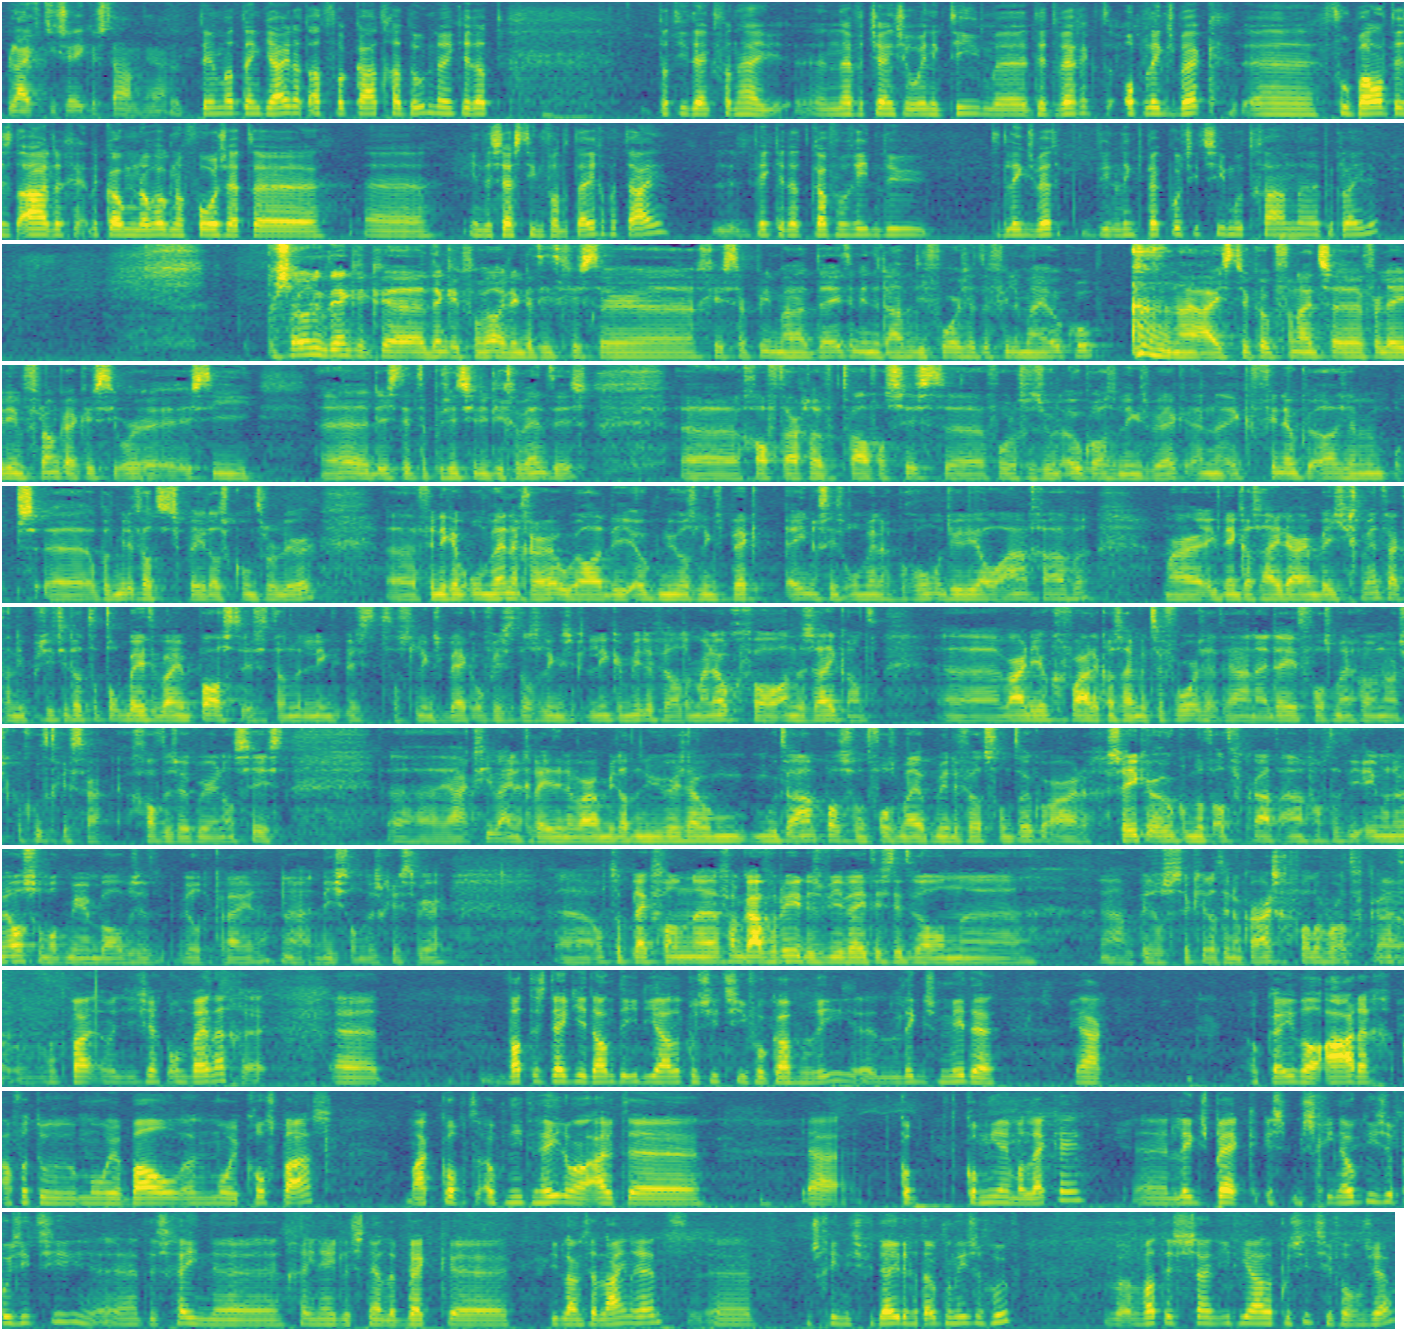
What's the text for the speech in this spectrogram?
blijft hij zeker staan. Ja. Tim, wat denk jij dat advocaat gaat doen? Denk je dat, dat hij denkt van, hey, never change a winning team, eh, dit werkt op linksback. Eh voetballend is het aardig en er komen nog ook nog voorzetten eh, in de 16 van de tegenpartij. Denk je dat Gavorin nu die linksback, die linksbackpositie moet gaan eh, bekleden? Persoonlijk denk ik, eh, denk ik van wel. Ik denk dat hij het gisteren gister prima deed. En inderdaad, die voorzetten vielen mij ook op. nou ja, hij is natuurlijk ook vanuit zijn verleden in Frankrijk... is, die, eh, is, die, eh, is dit de positie die hij gewend is. Eh, gaf daar geloof ik 12 assists eh, vorig seizoen, ook als linksback. En ik vind ook, als je hem op, eh, op het middenveld ziet spelen als controleur... eh, vind ik hem onwenniger. Hoewel hij ook nu als linksback enigszins onwennig begon, wat jullie al aangaven. Maar ik denk als hij daar een beetje gewend raakt aan die positie, dat dat toch beter bij hem past. Is het, aan de link, is het als linksback of is het als links, linker middenvelder? Maar in elk geval aan de zijkant. eh, waar hij ook gevaarlijk kan zijn met zijn voorzet. Ja, en hij deed het volgens mij gewoon hartstikke goed gisteren. Gaf dus ook weer een assist. Eh, ja, ik zie weinig redenen waarom je dat nu weer zou moeten aanpassen. Want volgens mij op het middenveld stond het ook wel aardig. Zeker ook omdat de advocaat aangaf dat hij Emanuelson wat meer in balbezit wilde krijgen. Nou ja, die stond dus gisteren weer eh, op de plek van, eh van Gavory. Dus wie weet is dit wel een, ja, een puzzelstukje dat in elkaar is gevallen voor advocaat. Want je zegt onwennig. wat is denk je dan de ideale positie voor Gavory? Eh, links midden, ja, oké, wel aardig. Af en toe een mooie bal, een mooie crosspaas. Maar komt ook niet helemaal uit de... Ja, komt, komt niet helemaal lekker. Eh, linksback is misschien ook niet zijn positie. Eh, het is geen, eh, geen hele snelle back die langs de lijn rent. Misschien is verdedigend ook nog niet zo goed. Wa- wat is zijn ideale positie volgens jou?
